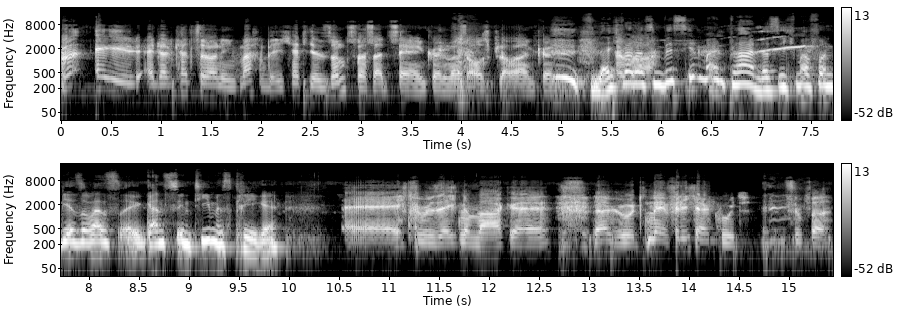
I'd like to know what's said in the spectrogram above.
Ey, das kannst du doch nicht machen. Ich hätte dir sonst was erzählen können, was ausplaudern können. Vielleicht war das ein bisschen mein Plan, dass ich mal von dir sowas äh, ganz Intimes kriege. Ey, du bist echt eine Marke, ey. Na gut, nee, finde ich ja gut. Super.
